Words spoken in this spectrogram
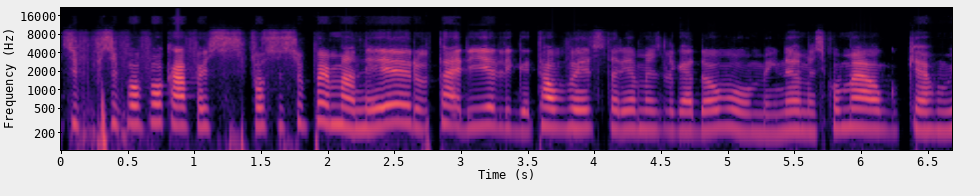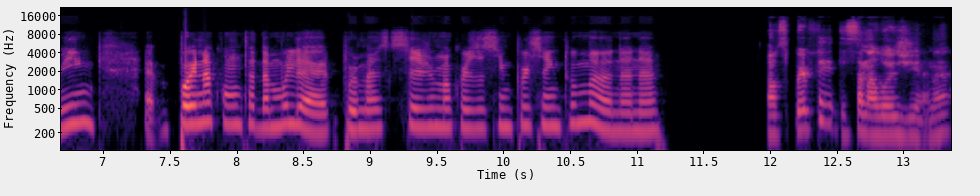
se, se fofocar fosse, fosse super maneiro, estaria talvez estaria mais ligado ao homem, né? Mas como é algo que é ruim, é, põe na conta da mulher, por mais que seja uma coisa 100% humana, né? Nossa, perfeita essa analogia, né?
